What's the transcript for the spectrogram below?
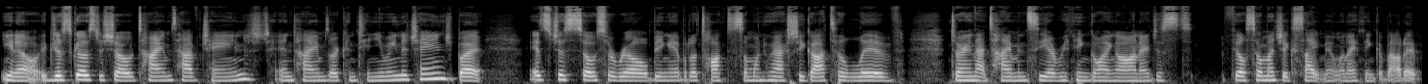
you know, it just goes to show times have changed and times are continuing to change, but it's just so surreal being able to talk to someone who actually got to live during that time and see everything going on. I just feel so much excitement when I think about it.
